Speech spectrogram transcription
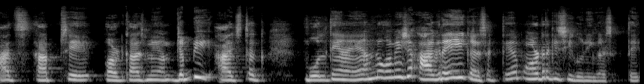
आज आपसे पॉडकास्ट में हम जब भी आज तक बोलते आए हैं हम लोग हमेशा आग्रह ही कर सकते हैं हम ऑर्डर किसी को नहीं कर सकते।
